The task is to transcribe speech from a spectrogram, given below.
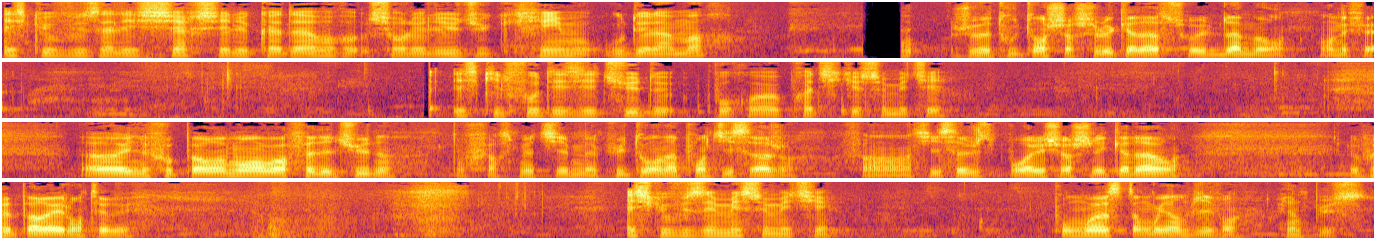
Est-ce que vous allez chercher le cadavre sur le lieu du crime ou de la mort? Je vais tout le temps chercher le cadavre sur le lieu de la mort, en effet. Est-ce qu'il faut des études pour euh, pratiquer ce métier? Euh, il ne faut pas vraiment avoir fait d'études pour faire ce métier, mais plutôt un apprentissage. Enfin, si c'est juste pour aller chercher les cadavres, le préparer et l'enterrer. Est-ce que vous aimez ce métier? Pour moi, c'est un moyen de vivre, rien de plus.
